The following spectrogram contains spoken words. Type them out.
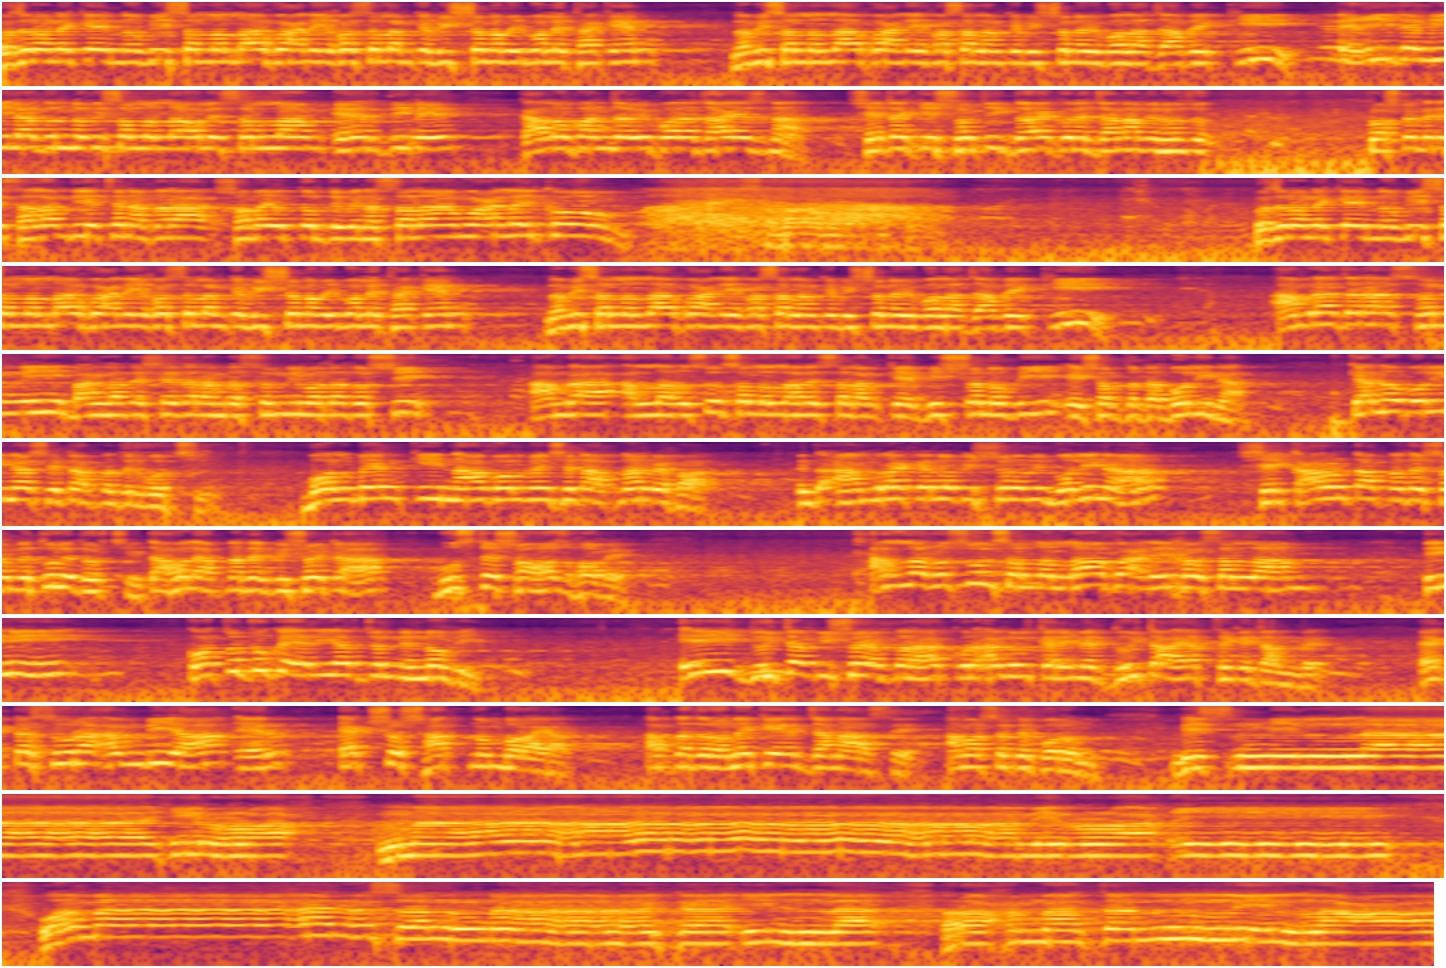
হুজুর, অনেকে নবী সাল্লাল্লাহু আলাইহি ওয়াসাল্লামকে বিশ্ব নবী বলে থাকেন। নবী সাল্লাল্লাহু আলাইহি ওয়াসাল্লামকে বিশ্ব নবী বলা যাবে কি? ঈদে মিলাদুন নবী সাল্লাল্লাহু আলাইহি সাল্লাম এর দিনে কালো পাঞ্জাবি পরা জায়েজ না? সেটা কি সঠিক? দয়া করে জানাবেন হুজুর। প্রশ্নকারী সালাম দিয়েছেন, আপনারা সবাই উত্তর দেবেন। আসসালামু আলাইকুম। হুজুর, অনেকে নবী সাল্লাল্লাহু আলাইহি ওয়াসাল্লামকে বিশ্ব নবী বলে থাকেন। নবী সাল্লাল্লাহু আলাইহি ওয়াসাল্লামকে বিশ্ব নবী বলা যাবে কি? আমরা যারা সন্নি, বাংলাদেশে যারা আমরা সুন্নি মতাদর্শী, আমরা আল্লাহ রসুল সাল্লাহ সাল্লামকে বিশ্ব নবী এই শব্দটা বলি না। কেন বলি না সেটা আপনাদের বলছি। বলবেন কি না বলবেন সেটা আপনার ব্যাপার। কিন্তু আমরা কেন বিশ্বনবী বলি না, সেই কারণটা আপনাদের সামনে তুলে ধরছি। তাহলে আপনাদের বিষয়টা বুঝতে সহজ হবে। আল্লাহ রসুল সাল্লাহ আলী সাল্লাম তিনি কতটুকু এরিয়ার জন্য নবী? এই দুইটা বিষয় আপনারা কোরআনুল করিমের দুইটা আয়াত থেকে জানবেন। একটা সুরা আম্বিয়া এর একশো সাত নম্বর আয়াত। আপনাদের অনেকের জানা আছে, আমার সাথে পড়ুন। বিসমিল্লাহির রহমানির রহিম। ওয়ামা আরসালনাকা ইল্লা রাহমাতাল লিল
